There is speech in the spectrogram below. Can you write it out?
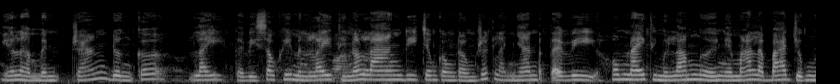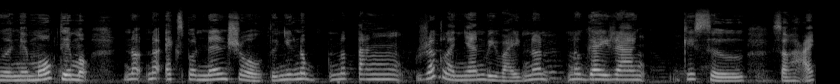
Nghĩa là mình ráng đừng có lây, tại vì sau khi mình lây thì nó lan đi trong cộng đồng rất là nhanh. Tại vì hôm nay thì 15 người, ngày mai là 30 người, ngày mốt thì một, nó nó exponential, tự nhiên nó nó tăng rất là nhanh. Vì vậy nó nó gây ra cái sự sợ hãi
